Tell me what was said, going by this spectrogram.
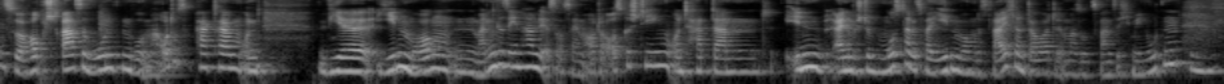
zur Hauptstraße wohnten, wo immer Autos geparkt haben und wir jeden Morgen einen Mann gesehen haben, der ist aus seinem Auto ausgestiegen und hat dann in einem bestimmten Muster, das war jeden Morgen das gleiche und dauerte immer so 20 Minuten, mhm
